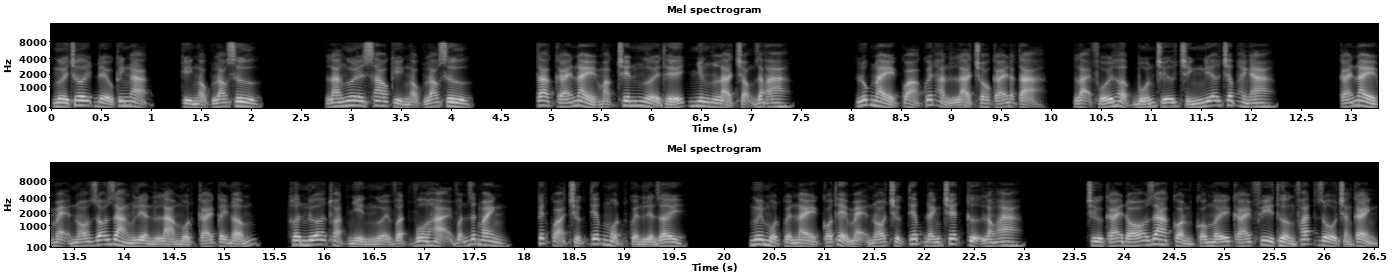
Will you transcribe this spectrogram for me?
Người chơi đều kinh ngạc, Kỳ Ngọc lão sư. Là ngươi sao Kỳ Ngọc lão sư? Ta cái này mặc trên người thế nhưng là trọng giáp A. Lúc này quả quyết hẳn là cho cái đặc tả, lại phối hợp bốn chữ chính nghĩa chấp hành A. Cái này mẹ nó rõ ràng liền là một cái cây nấm, hơn nữa thoạt nhìn người vật vô hại vẫn rất manh, kết quả trực tiếp một quyền liền dây. Ngươi một quyền này có thể mẹ nó trực tiếp đánh chết cự long A. Trừ cái đó ra còn có mấy cái phi thường phát rồ chẳng cảnh,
